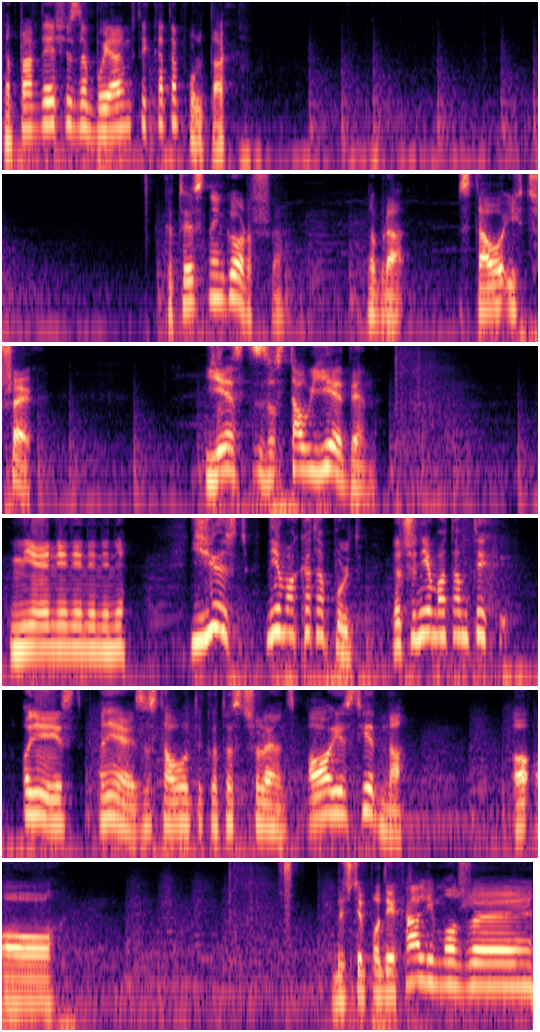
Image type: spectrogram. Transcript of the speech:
Naprawdę ja się zabujałem w tych katapultach. Tylko to jest najgorsze. Dobra, stało ich trzech. Jest, został jeden. Nie, nie, nie, nie, nie, nie. Jest! Nie ma katapult! Znaczy nie ma tam tych... O nie, jest... A nie, zostało tylko to strzelając. O, jest jedna. O, o. Byście podjechali może...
